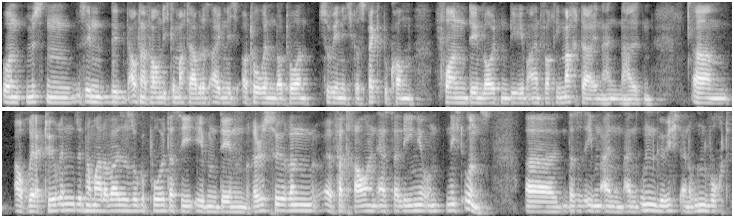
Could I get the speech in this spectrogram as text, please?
und müssten, ist eben auch eine Erfahrung, die ich gemacht habe, dass eigentlich Autorinnen und Autoren zu wenig Respekt bekommen von den Leuten, die eben einfach die Macht da in Händen halten. Ähm, auch Redakteurinnen sind normalerweise so gepolt, dass sie eben den Regisseuren äh, vertrauen in erster Linie und nicht uns. Äh, das ist eben ein, ein Ungewicht, eine Unwucht,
